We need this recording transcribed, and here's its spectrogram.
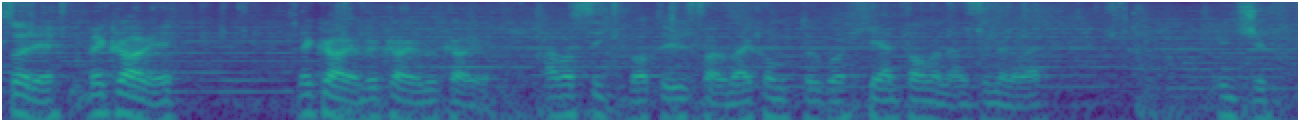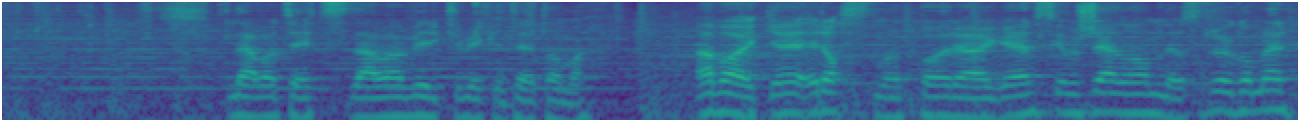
Sorry. Beklager. Beklager, beklager, beklager. Jeg var sikker på at det utfallet der kom til å gå helt annerledes enn det der. Unnskyld. Det var teit. Det var virkelig, virkelig teit av meg. Jeg var ikke rask nok på å reagere. Skal vi se noen andre som prøver å komme der.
